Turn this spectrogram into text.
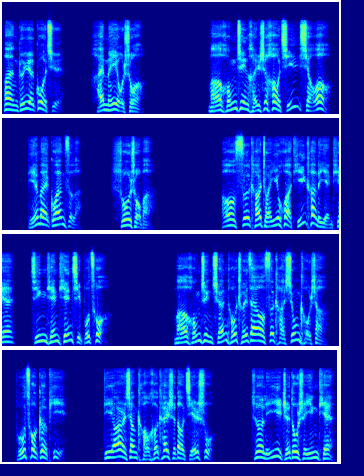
半个月过去。还没有说，马红俊很是好奇。小奥，别卖关子了，说说吧。奥斯卡转移话题，看了眼天，今天天气不错。马红俊拳头捶在奥斯卡胸口上，不错个屁！第二项考核开始到结束，这里一直都是阴天。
